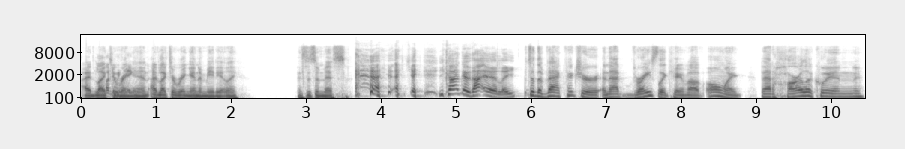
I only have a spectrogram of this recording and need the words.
I'd like what to ring think? in. I'd like to ring in immediately. This is a miss. you can't go that early. To the back picture, and that bracelet came up. Oh my! That Harlequin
